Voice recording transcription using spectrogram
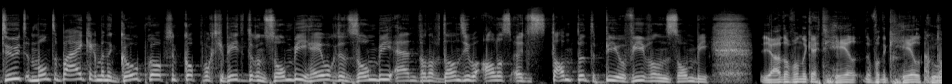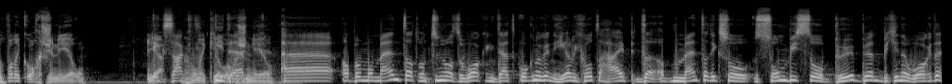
dude, een met een GoPro op zijn kop wordt gebeten door een zombie. Hij wordt een zombie en vanaf dan zien we alles uit het standpunt, de POV van een zombie. Ja, dat vond ik echt heel, dat vond ik heel cool. Dat vond ik origineel. Ja, exact. dat vond ik heel idem. origineel. Eh, op een moment dat, want toen was The Walking Dead ook nog een heel grote hype. Dat, op het moment dat ik zo zombies zo beu ben beginnen worden,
